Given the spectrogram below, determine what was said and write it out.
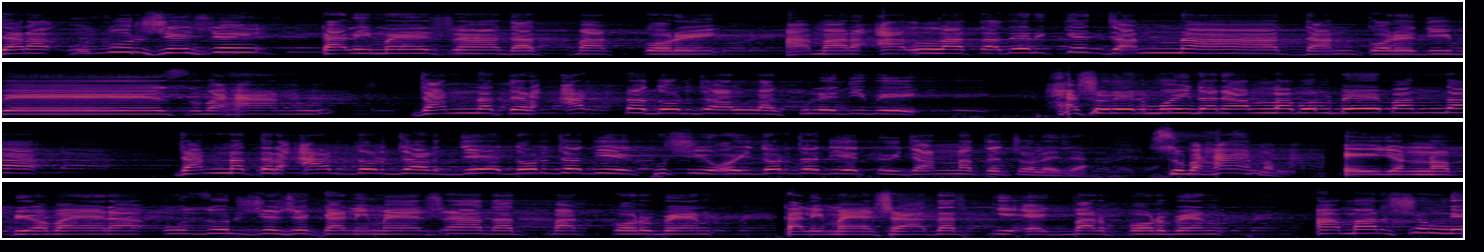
যারা উজুর শেষে কালিমায়ে শাহাদাত পাঠ করে, আমার আল্লাহ তাদেরকে জান্নাত দান করে দিবে, সুবহানাল্লাহ। জান্নাতের আটটা দরজা আল্লাহ খুলে দিবে। হাসরের ময়দানে আল্লাহ বলবে বান্দা, জান্নাতের আট দরজার যে দরজা দিয়ে খুশি, ওই দরজা দিয়ে তুই জান্নাতে চলে যা। সুবাহান এই জন্য প্রিয় ভাইয়েরা উজুর শেষে কালিমায় শাহাদাত পাঠ করবেন। কালিমায় শাহাদাত কি একবার পড়বেন? আমার সঙ্গে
